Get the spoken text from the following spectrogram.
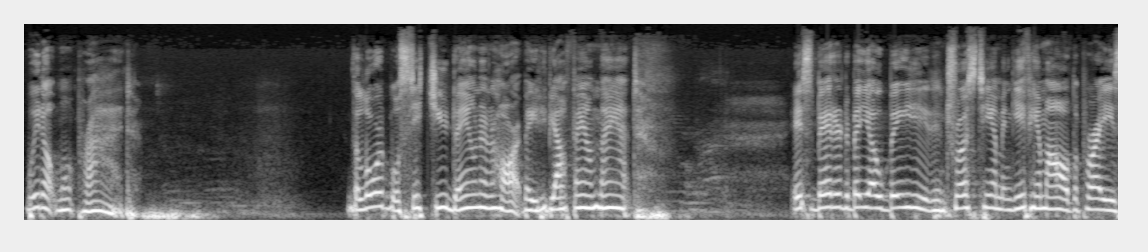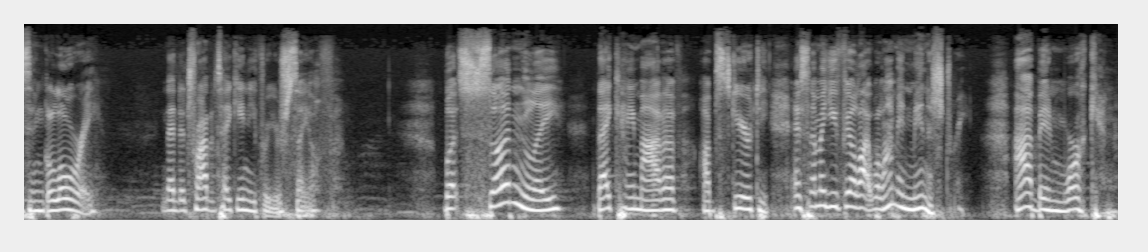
We don't want pride. The Lord will sit you down in a heartbeat. Have y'all found that? It's better to be obedient and trust Him and give Him all the praise and glory than to try to take any for yourself. But suddenly, they came out of obscurity. And some of you feel like, well, I'm in ministry. I've been working.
